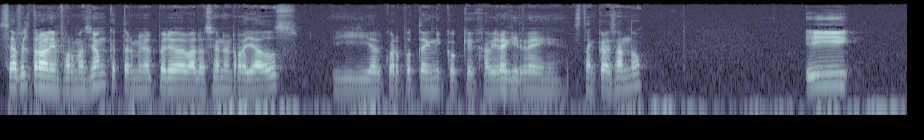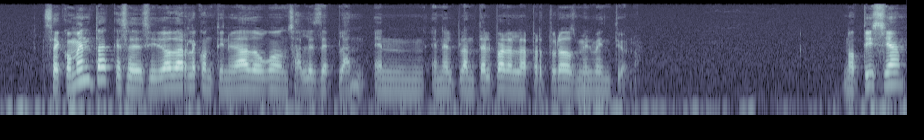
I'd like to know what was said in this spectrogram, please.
se ha filtrado la información que terminó el periodo de evaluación en Rayados y el cuerpo técnico que Javier Aguirre está encabezando. Y se comenta que se decidió darle continuidad a Hugo González de en el plantel para la apertura 2021. Noticia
